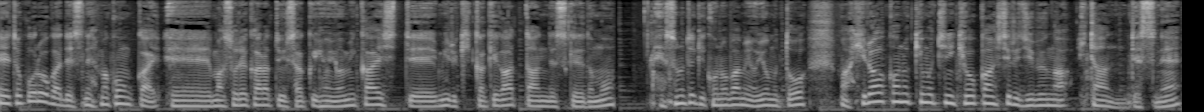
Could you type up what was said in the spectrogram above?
えー、ところがですね、まあ、今回、えー、まあ、それからという作品を読み返してみるきっかけがあったんですけれども、その時この場面を読むと、まあ、ヒロアカの気持ちに共感している自分がいたんですね。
